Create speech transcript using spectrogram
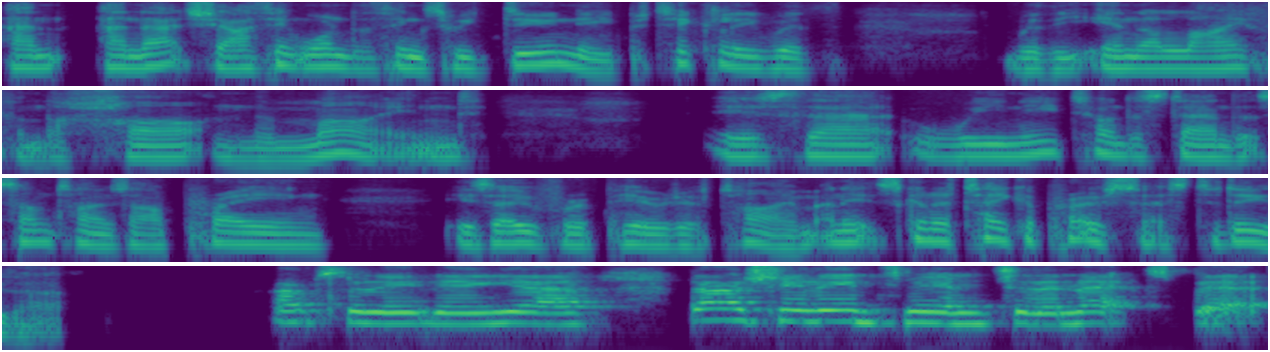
And and actually I think one of the things we do need, particularly with with the inner life and the heart and the mind, is that we need to understand that sometimes our praying is over a period of time and it's going to take a process to do that. Absolutely, yeah. That actually leads me into the next bit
